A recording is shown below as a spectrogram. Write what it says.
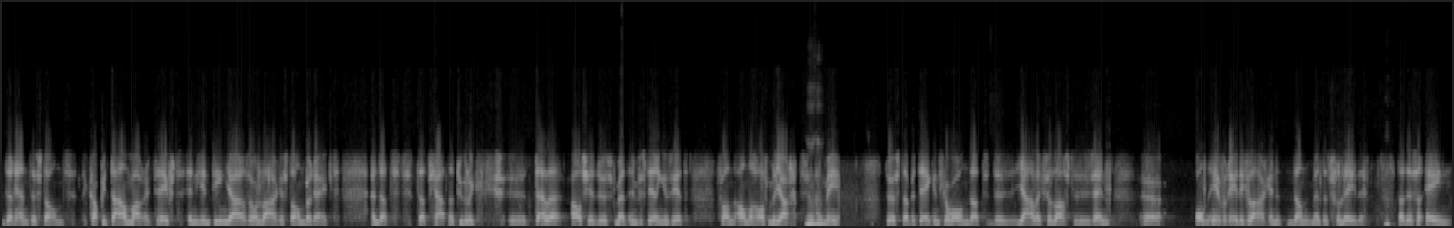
de rentestand. De kapitaalmarkt heeft in geen tien jaar zo'n lage stand bereikt. En dat, dat gaat natuurlijk uh, tellen als je dus met investeringen zit van anderhalf miljard mm -hmm. en meer. Dus dat betekent gewoon dat de jaarlijkse lasten zijn uh, onevenredig laag in, dan met het verleden. Dat is er één.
